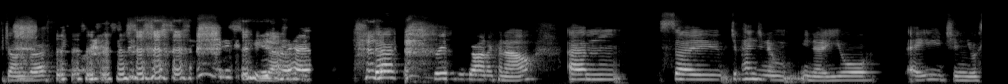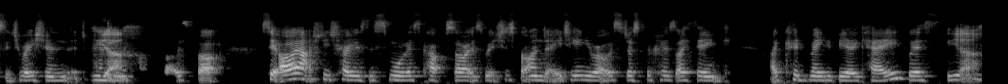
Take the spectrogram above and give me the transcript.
vaginal birth. yeah. There through the vagina canal. Um, so depending on you know your age and your situation, it depends on Yeah. the size. But see, I actually chose the smallest cup size, which is for under 18 year olds, just because I think I could maybe be okay with Yeah.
